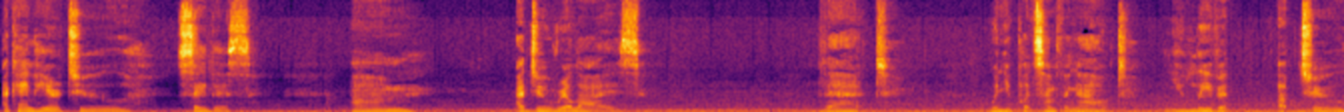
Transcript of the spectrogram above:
I came here to say this. Um, I do realize that when you put something out, you leave it up to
